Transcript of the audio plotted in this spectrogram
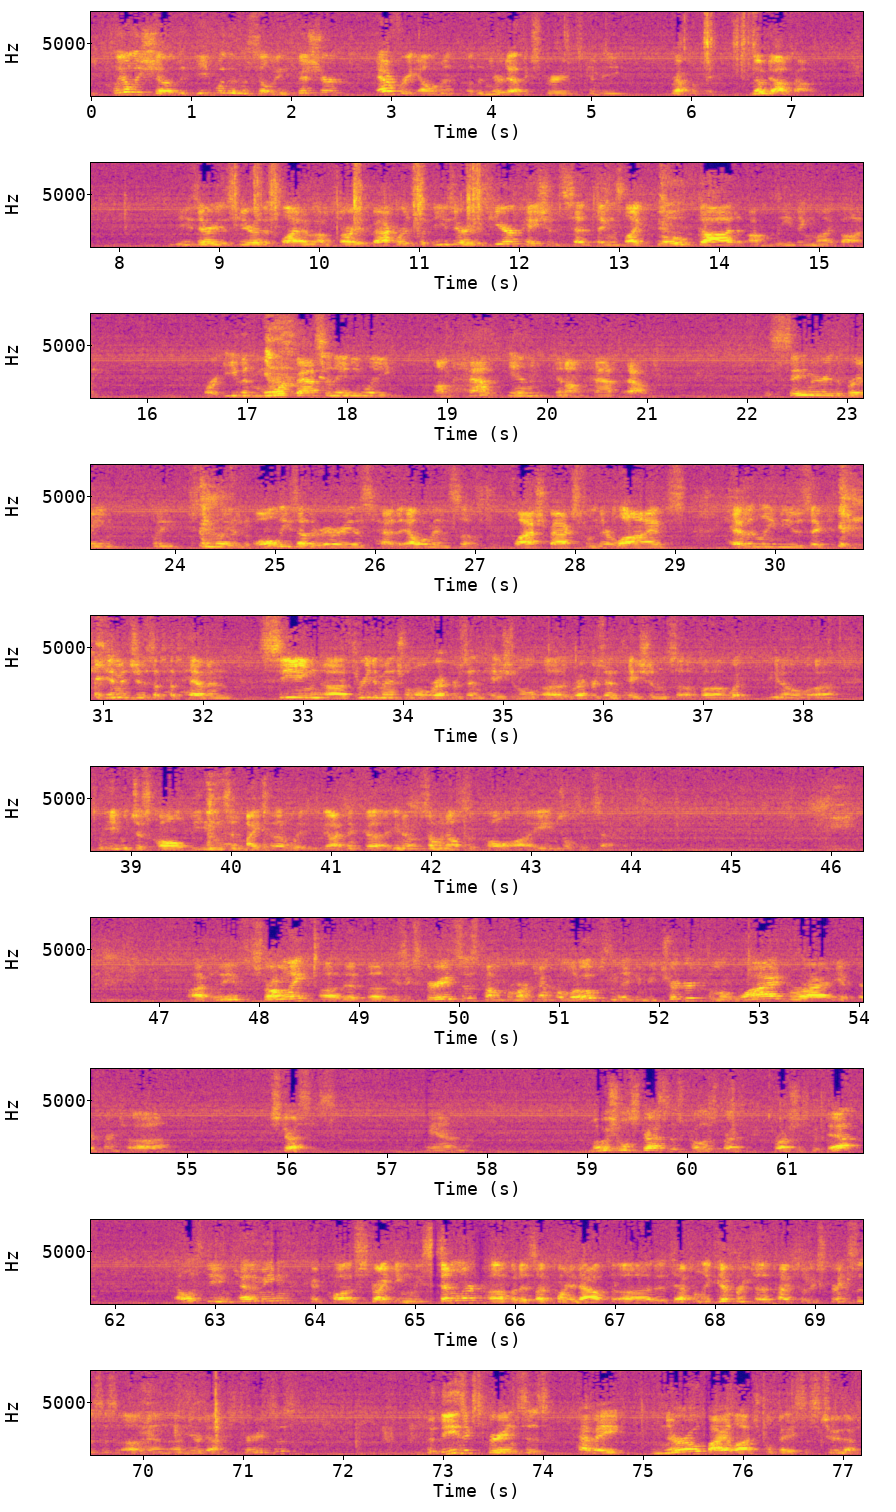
He clearly showed that deep within the Sylvian fissure, every element of the near-death experience can be replicated. No doubt about it. These areas here, the slide, I'm sorry, is backwards, but these areas here, patients said things like, oh God, I'm leaving my body. Or even more fascinatingly, I'm half in and I'm half out. The same area of the brain, when he stimulated all these other areas, had elements of flashbacks from their lives, heavenly music, images of heaven, seeing uh, three-dimensional representational uh, representations of uh, what you know uh, what he would just call beings and might. Uh, I think uh, you know someone else would call angels, etc. I believe strongly that these experiences come from our temporal lobes, and they can be triggered from a wide variety of different stresses. And emotional stresses, color brushes with death, LSD and ketamine could cause strikingly similar, uh, but as I pointed out, uh, definitely different uh, types of experiences uh, than uh, near-death experiences. But these experiences have a neurobiological basis to them.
